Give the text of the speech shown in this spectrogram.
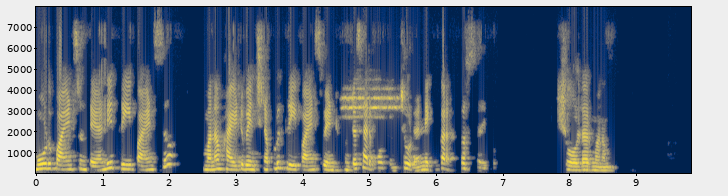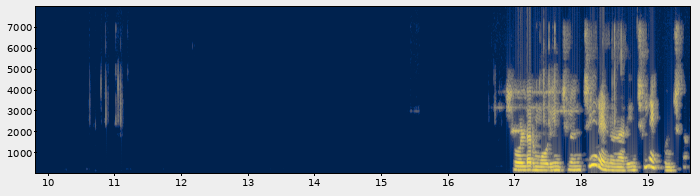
మూడు పాయింట్స్ ఉంటాయండి. త్రీ పాయింట్స్ మనం హైట్ పెంచినప్పుడు త్రీ పాయింట్స్ పెంచుకుంటే సరిపోతుంది. చూడండి నెక్ కరెక్ట్ వస్తుంది. షోల్డర్ మనం షోల్డర్ మూడు ఇంచుల నుంచి రెండున్నర ఇంచులు నెక్ ఉంచుదాం.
